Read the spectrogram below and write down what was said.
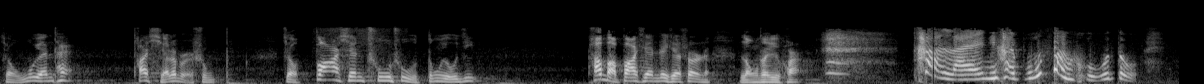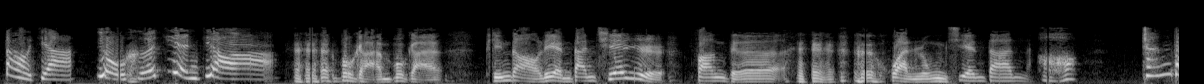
叫吴元泰，他写了本书叫《八仙出处东游记》，他把八仙这些事儿呢拢到一块儿。看来你还不算糊涂，道家有何见教啊？不敢不敢，贫道炼丹千日，方得 幻容仙丹。哦，真的？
